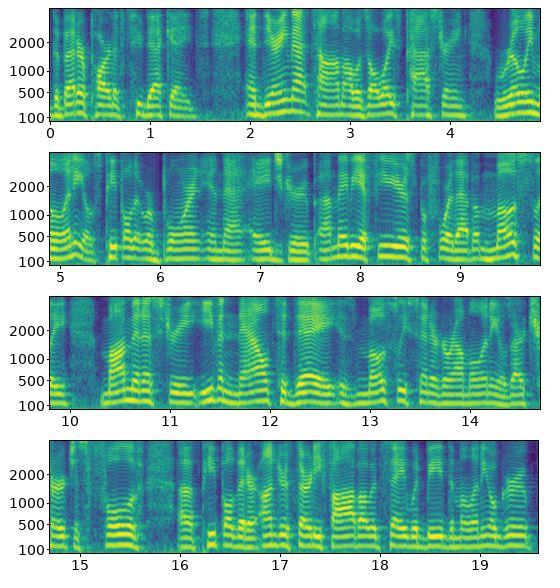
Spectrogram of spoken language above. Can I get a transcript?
the better part of two decades. And during that time, I was always pastoring really millennials, people that were born in that age group, uh, maybe a few years before that. But mostly, my ministry, even now today, is mostly centered around millennials. Our church is full of uh, people that are under 35, I would say, would be the millennial group.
